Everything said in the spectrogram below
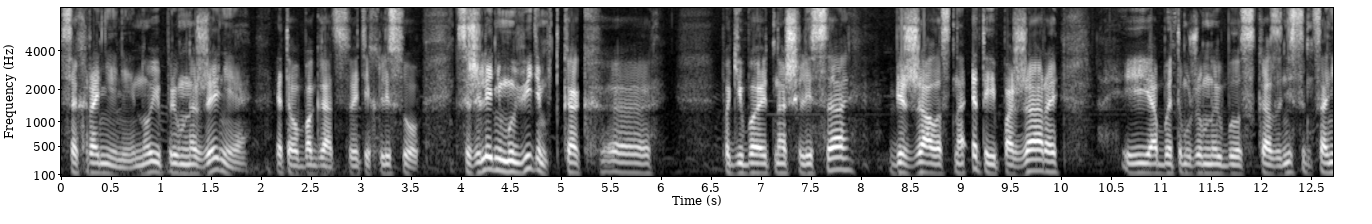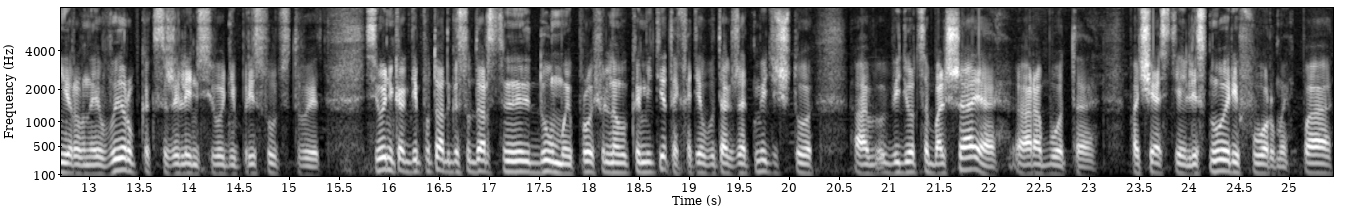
сохранения, но и приумножения этого богатства, этих лесов. К сожалению, мы видим, как э, погибают наши леса безжалостно. Это и пожары, и об этом уже мной было сказано, несанкционированная вырубка, к сожалению, сегодня присутствует. Сегодня, как депутат Государственной Думы профильного комитета, я хотел бы также отметить, что а, ведется большая а, работа по части лесной реформы, по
